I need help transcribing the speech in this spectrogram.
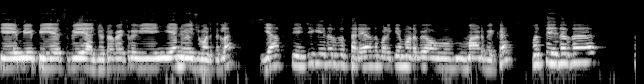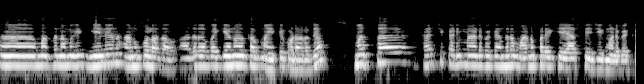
K M B P S B azotobacter ಏನು ಯೂಸ್ ಮಾಡ್ತಿರಲ್ಲ ಯಾವ ಸ್ಟೇಜಿಗೆ ಇದರದ ಸರಿಯಾದ ಬಳಕೆ ಮಾಡಬೇಕು ಮಾಡ್ಬೇಕ, ಮತ್ತೆ ಇದರದ ಮತ್ತ ನಮಗೆ ಏನೇನು ಅನುಕೂಲ ಅದಾವ ಅದರ ಬಗ್ಗೆನೂ ಸ್ವಲ್ಪ ಮಾಹಿತಿ ಕೊಡೋರದು. ಮತ್ತ ಖರ್ಚು ಕಡಿಮೆ ಮಾಡ್ಬೇಕಂದ್ರ ಮಣ್ಣು ಪರೀಕ್ಷೆ ಯಾವ ಸ್ಟೇಜಿಗೆ ಮಾಡ್ಬೇಕ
